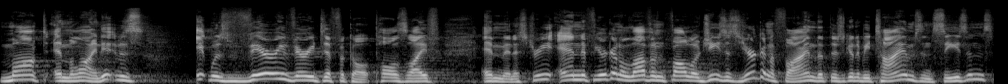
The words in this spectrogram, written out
mocked, and maligned. It was, it was very, very difficult, Paul's life and ministry. And if you're going to love and follow Jesus, you're going to find that there's going to be times and seasons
